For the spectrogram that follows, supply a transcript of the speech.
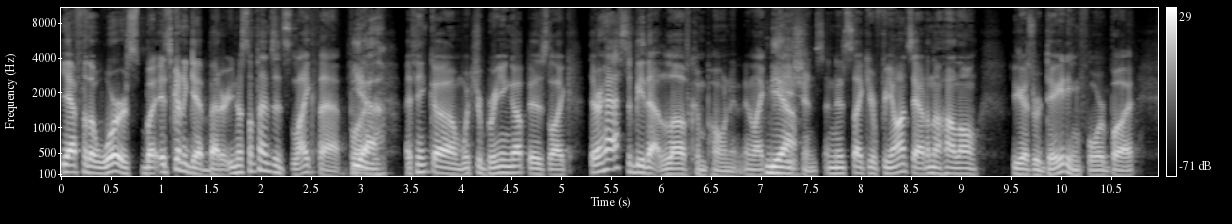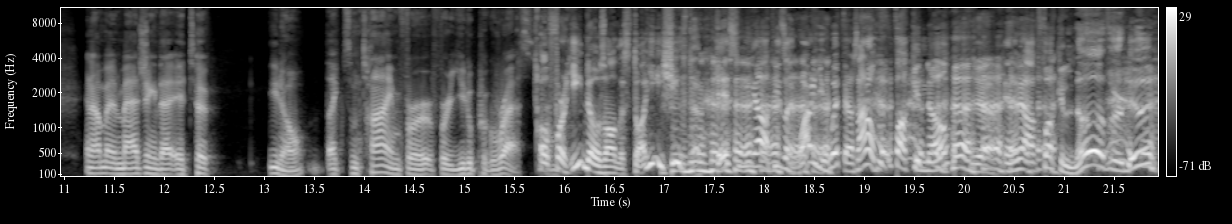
Yeah, for the worse, but it's gonna get better. You know, sometimes it's like that. But yeah. I think um, what you're bringing up is like there has to be that love component and like patience. And it's like your fiance. I don't know how long you guys were dating for, but and I'm imagining that it took you know like some time for for you to progress. Oh, for he knows all the stuff. He, she used to piss me off. He's like, why are you with us? I don't fucking know. Yeah. And I fucking love her, dude.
